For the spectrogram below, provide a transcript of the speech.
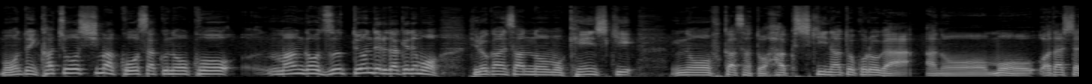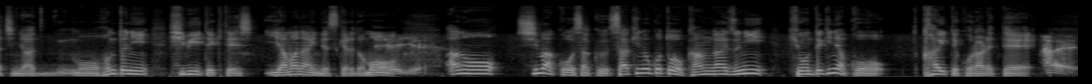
もう本当に課長島耕作のこう漫画をずっと読んでるだけでも広金さんのもう見識の深さと博識なところがあのもう私たちにはもう本当に響いてきてやまないんですけれどもいえいえ。あの島耕作先のことを考えずに基本的にはこう書いてこられてはい。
